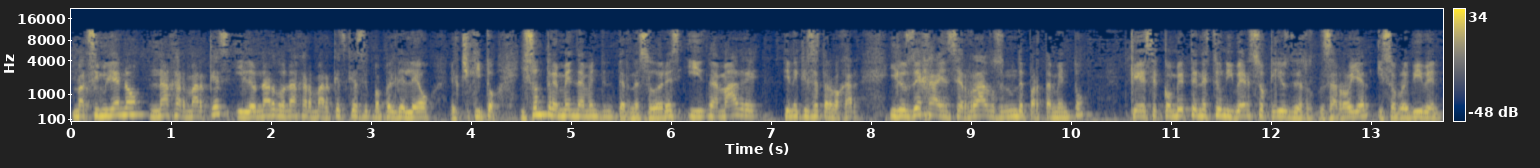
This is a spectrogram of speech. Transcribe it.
Maximiliano Nájar Márquez y Leonardo Nájar Márquez, que hace el papel de Leo, el chiquito, y son tremendamente enternecedores, y la madre tiene que irse a trabajar y los deja encerrados en un departamento que se convierte en este universo que ellos de- desarrollan y sobreviven.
